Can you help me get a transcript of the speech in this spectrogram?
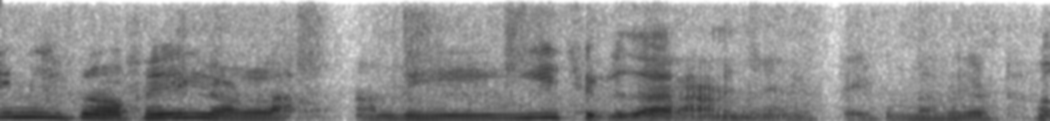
ഇനി പ്രൊഫൈലിലുള്ള അതേ ചുരിദാറാണ് ഞാൻ ഇട്ടേക്കുന്നത് കേട്ടോ.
